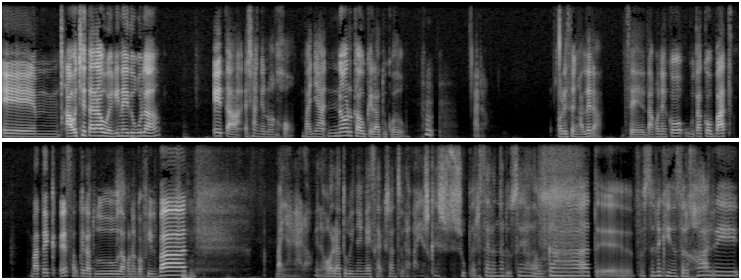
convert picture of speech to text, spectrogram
eh, ahotsetara hau egin nahi dugula, eta esan genuen jo, baina nork aukeratuko du. Claro. Hori zen galdera. Ze dagoneko gutako bat, batek, ez, aukeratu du dagoneko film bat, baina, claro, gero goratu ginen gaizkak esan zura, bai, eske super zerrenda luzea daukat, e, zenekin zer jarri,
